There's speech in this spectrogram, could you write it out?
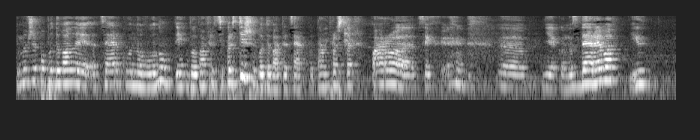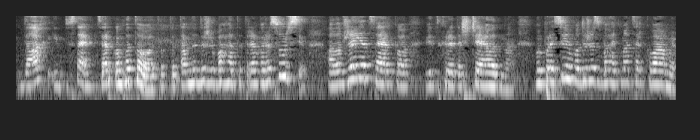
І ми вже побудували церкву нову. Ну, якби в Африці простіше будувати церкву. Там просто пару цих е, як воно, з дерева і дах, і все, церква готова. Тобто там не дуже багато треба ресурсів, але вже є церква відкрита, ще одна. Ми працюємо дуже з багатьма церквами.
